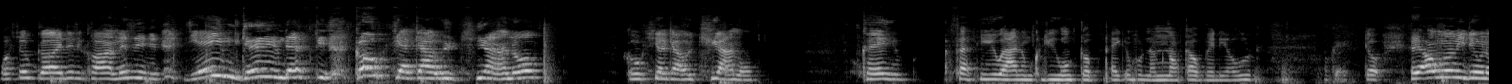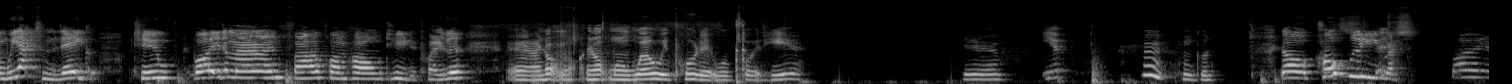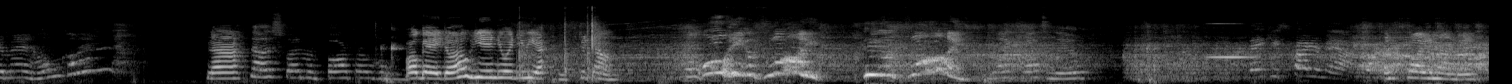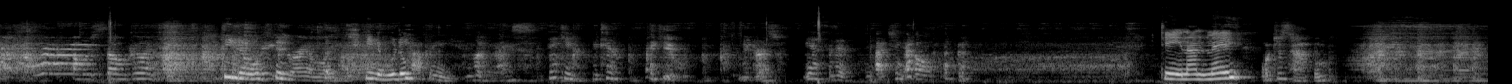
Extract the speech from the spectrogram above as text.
What's up guys, this is Colin, this is James Game Dusty. Go check out his channel. Go check out his channel. Okay? Especially you Adam, because you won't stop begging for them knockout videos. Okay, so today I'm going to be doing a reaction today to Spider-Man Far From Home to the trailer. And I don't know, I don't know where we put it. We'll put it here. Yeah. Yep. Hmm, good. So hopefully, It's Spider-Man Homecoming? nah. No, it's Spider-Man Far From Home. Okay, so I hope you enjoyed the reaction. Sit down. Oh, he can fly! He can fly! Like, that's new. Thank you, Spider-Man. That's Spider-Man, dude. That was so good. He knows. him. I'm. He knows him. Happy. You look nice. Thank you. You too. Thank you. New dress? Yes, it is. How'd you know? Teen and me. What just happened?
